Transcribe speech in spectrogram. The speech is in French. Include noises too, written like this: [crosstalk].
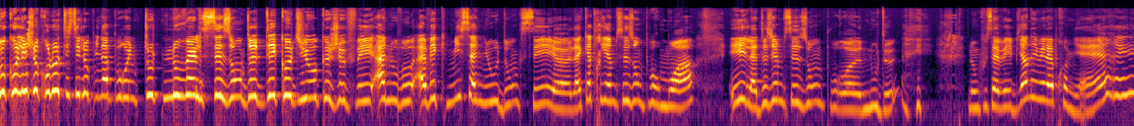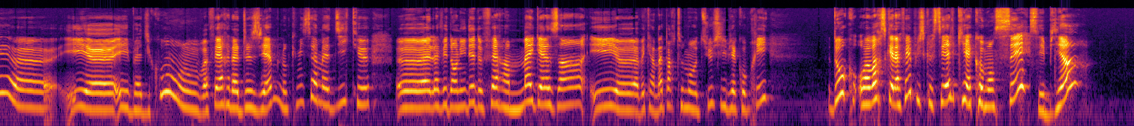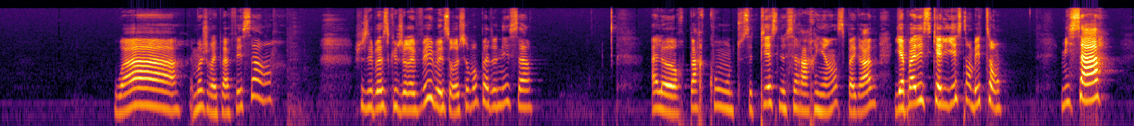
Coucou les chocoloutes, ici Lopina pour une toute nouvelle saison de Déco Duo que je fais à nouveau avec Miss Agnew. Donc c'est euh, la quatrième saison pour moi et la deuxième saison pour euh, nous deux. [laughs] Donc vous avez bien aimé la première et, euh, et, bah du coup on va faire la deuxième. Donc Missa m'a dit que elle avait dans l'idée de faire un magasin et avec un appartement au-dessus, si j'ai bien compris. Donc on va voir ce qu'elle a fait puisque c'est elle qui a commencé. C'est bien. Waouh Moi, j'aurais pas fait ça. Hein. Je sais pas ce que j'aurais fait, mais ça aurait sûrement pas donné ça. Alors, par contre, cette pièce ne sert à rien, c'est pas grave. Il n'y a pas d'escalier, c'est embêtant. Missa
